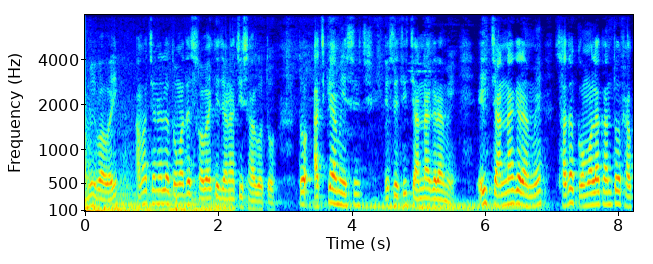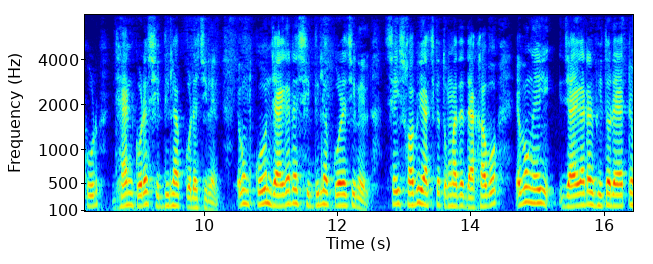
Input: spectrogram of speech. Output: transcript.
আমি বাবাই। আমার চ্যানেলে তোমাদের সবাইকে জানাচ্ছি স্বাগত। তো আজকে আমি এসেছি এসেছি চান্না গ্রামে এই চান্না গ্রামে সাধক কমলাকান্ত ঠাকুর ধ্যান করে সিদ্ধিলাভ করেছিলেন এবং কোন জায়গাটায় সিদ্ধিলাভ করেছিলেন সেই সবই আজকে তোমাদের দেখাবো এবং এই জায়গাটার ভিতরে একটা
